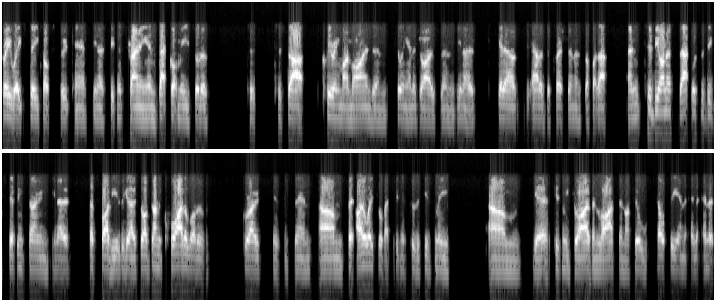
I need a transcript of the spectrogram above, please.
three weeks detox boot camp, you know, fitness training, and that got me sort of to to start clearing my mind and feeling energized, and you know, get out out of depression and stuff like that. And to be honest, that was the big stepping stone. You know, that's five years ago. So I've done quite a lot of growth since then. Um, but I always feel back to fitness because it gives me, um, yeah, it gives me drive and life, and I feel healthy. And and and it,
